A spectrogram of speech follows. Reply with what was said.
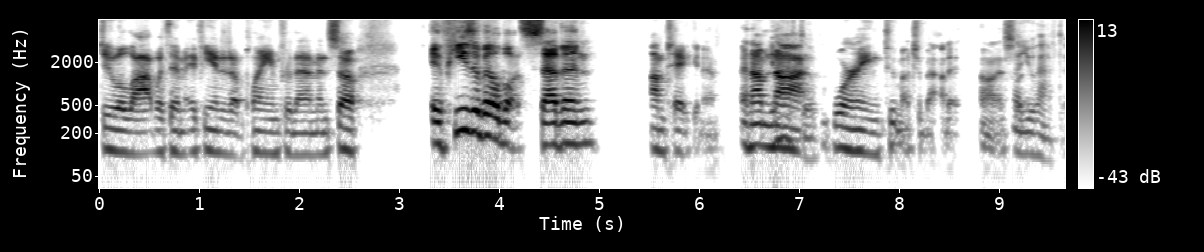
do a lot with him if he ended up playing for them. And so if he's available at seven, I'm taking him, and I'm you not worrying too much about it. Honestly, no, you have to.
